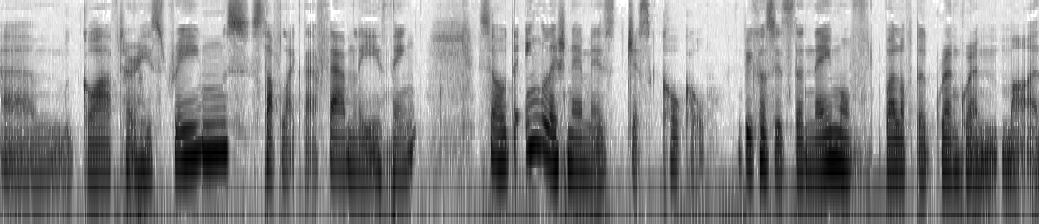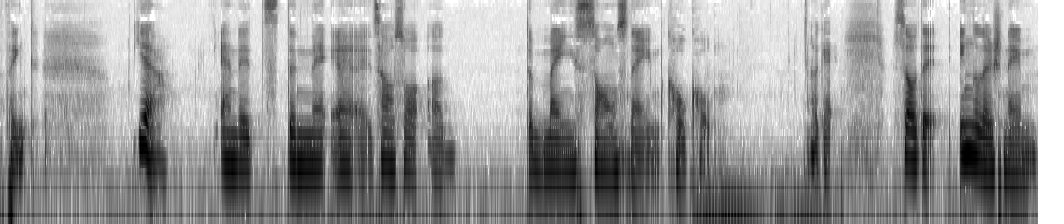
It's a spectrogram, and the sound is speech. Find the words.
um, go after his dreams, stuff like that, family thing. So the English name is just Coco because it's the name of one of the grand grandma, I think. Yeah, and it's the na- uh, It's also uh, the main song's name, Coco. Okay, so the English name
